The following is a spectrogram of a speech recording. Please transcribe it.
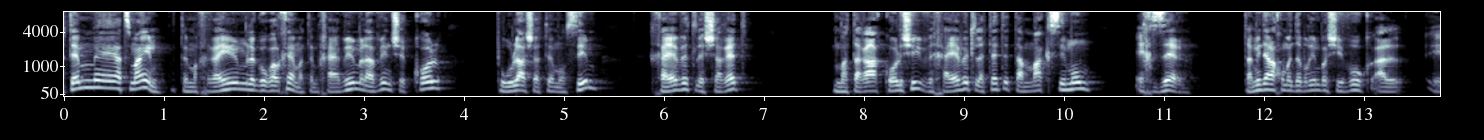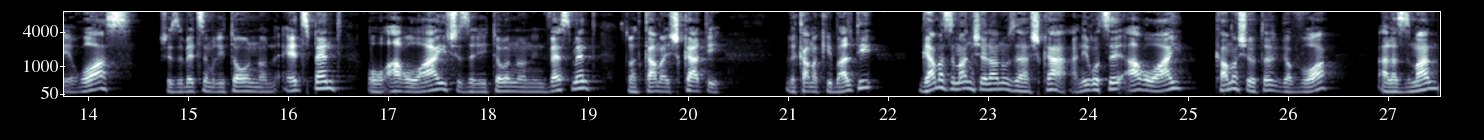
אתם uh, עצמאים, אתם אחראים לגורלכם, אתם חייבים להבין שכל פעולה שאתם עושים חייבת לשרת מטרה כלשהי וחייבת לתת את המקסימום החזר. תמיד אנחנו מדברים בשיווק על uh, ROAS, שזה בעצם return on ad spend, או ROI, שזה return on investment, זאת אומרת כמה השקעתי וכמה קיבלתי. גם הזמן שלנו זה השקעה, אני רוצה ROI כמה שיותר גבוה על הזמן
